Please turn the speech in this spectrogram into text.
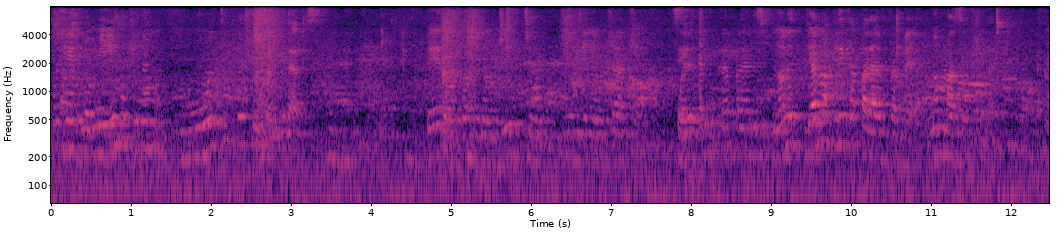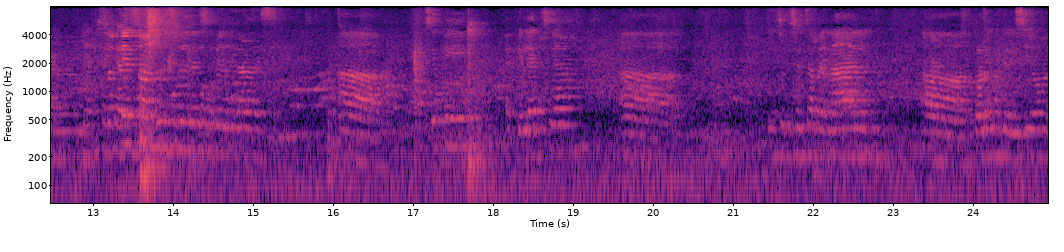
Por ejemplo, mi hijo tiene múltiples enfermedades, pero no tiene un jiu-jitsu, no tiene un trachea. Puede calificar para el no le- ya no aplica para enfermera, no más enfermera. So, ¿Qué son sus sus disabilidades? Ah, CP, epilepsia, ah, insuficiencia renal, ah, problemas de visión,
